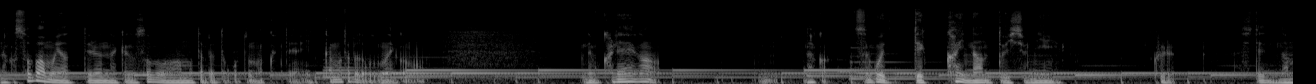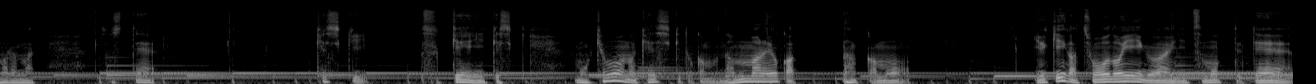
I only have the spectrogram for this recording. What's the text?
なんかそばもやってるんだけどそばはあんま食べたことなくて一回も食べたことないかな。でもカレーがなんかすごいでっかいナンと一緒に来る。そして生うまい。そして景色すっげえいい景色。もう今日の景色とかもなんまらよかった。なんかもう雪がちょうどいい具合に積もってて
